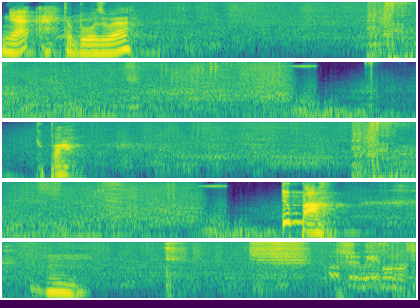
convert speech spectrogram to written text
Nie, to było złe. Dupa. Dup. Dupa! Potrzebuję pomocy.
